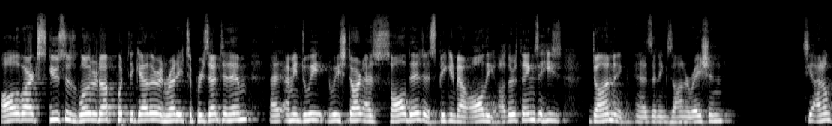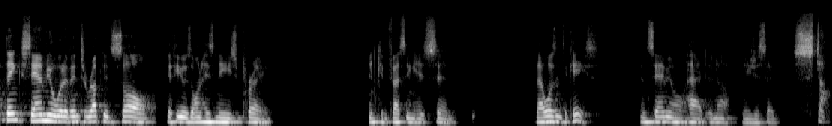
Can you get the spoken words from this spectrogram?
all of our excuses loaded up, put together, and ready to present to him? I mean, do we, do we start as Saul did, as speaking about all the other things that he's done as an exoneration? See, I don't think Samuel would have interrupted Saul if he was on his knees praying. and confessing his sin. That wasn't the case. And Samuel had enough. And he just said, Stop.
